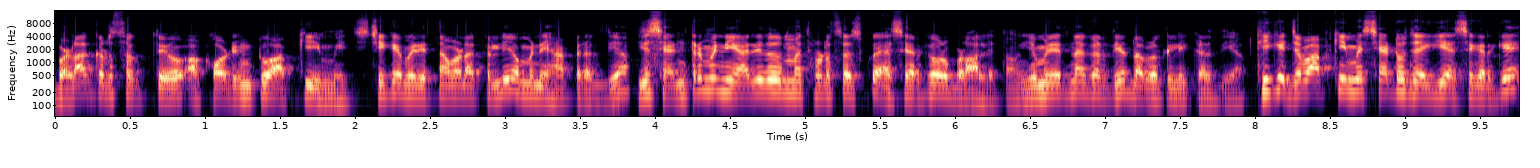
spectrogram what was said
बड़ा कर सकते हो अकॉर्डिंग टू आपकी इमेज ठीक है, मैंने इतना बड़ा कर लिया और मैंने यहाँ पे रख दिया। ये सेंटर में नहीं आ रही तो मैं थोड़ा सा इसको ऐसे करके और बढ़ा लेता हूँ। ये मैंने इतना कर दिया डबल क्लिक कर दिया। ठीक है, जब आपकी इमेज सेट हो जाएगी ऐसे करके,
